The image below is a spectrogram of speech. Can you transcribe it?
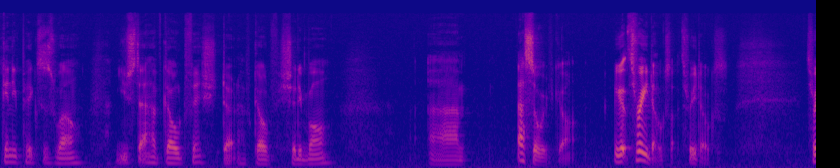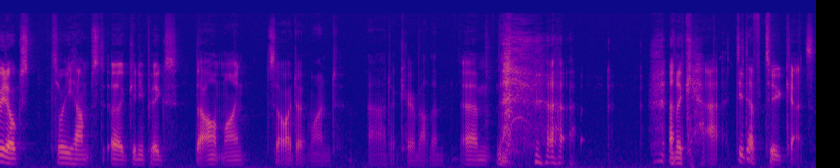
guinea pigs as well. Used to have goldfish, don't have goldfish anymore. Um, that's all we've got. We've got three dogs, like three dogs. Three dogs, three hamster, uh, guinea pigs that aren't mine, so I don't mind. Uh, I don't care about them. Um, and a cat. Did have two cats.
